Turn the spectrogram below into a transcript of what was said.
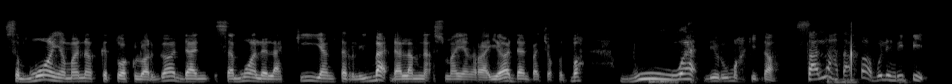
semua yang mana ketua keluarga dan semua lelaki yang terlibat dalam nak semayang raya dan baca khutbah buat di rumah kita. Salah tak apa, boleh repeat.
